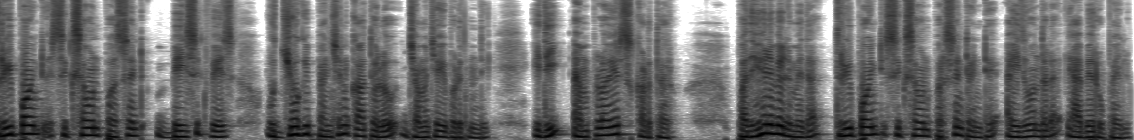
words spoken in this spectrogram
three point six seven percent basic wage ఉద్యోగి పెన్షన్ ఖాతాలో జమ చేయబడుతుంది. ఇది ఎంప్లాయర్స్ కడతారు. పదిహేను వేల మీద three point six seven percent అంటే ఐదు వందల యాభై రూపాయలు.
